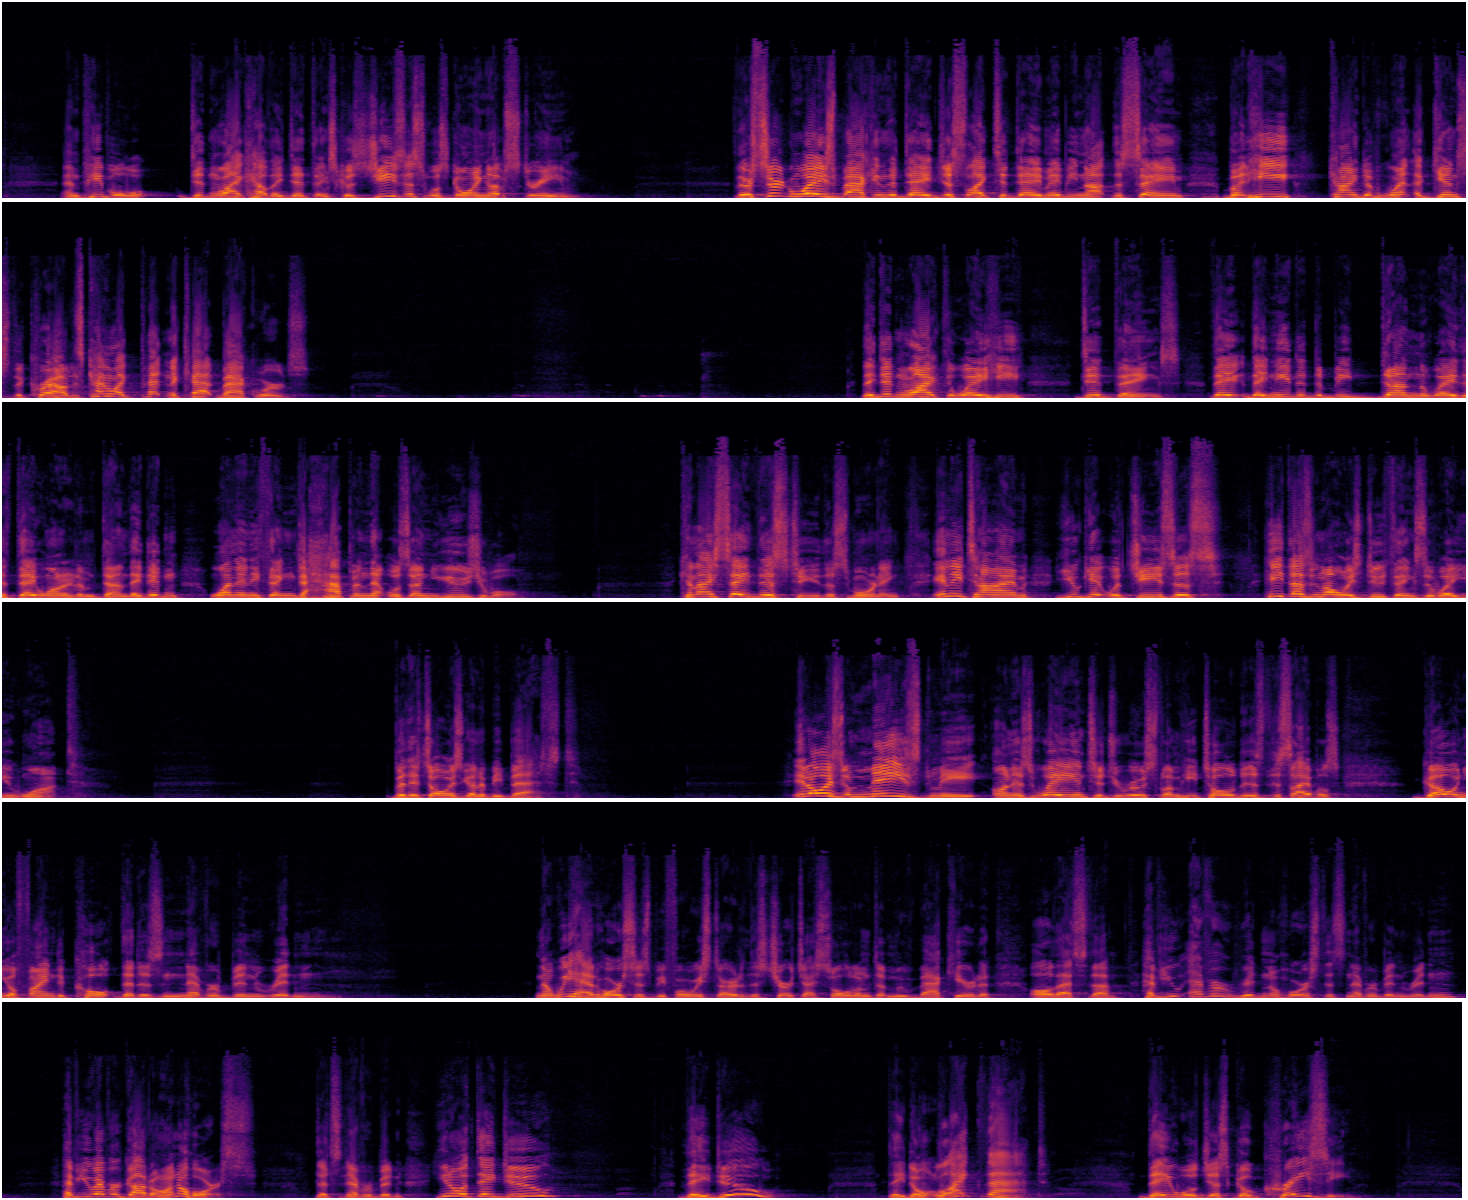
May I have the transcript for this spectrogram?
and people didn't like how they did things because Jesus was going upstream. There are certain ways back in the day, just like today, maybe not the same, but he kind of went against the crowd. It's kind of like petting a cat backwards. They didn't like the way he did things. They, they needed to be done the way that they wanted them done. They didn't want anything to happen that was unusual. Can I say this to you this morning? Anytime you get with Jesus, he doesn't always do things the way you want, but it's always going to be best. It always amazed me on his way into Jerusalem, he told his disciples, Go and you'll find a colt that has never been ridden. Now, we had horses before we started this church. I sold them to move back here to all that stuff. Have you ever ridden a horse that's never been ridden? Have you ever got on a horse that's never been? You know what they do? They do. They don't like that. They will just go crazy.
